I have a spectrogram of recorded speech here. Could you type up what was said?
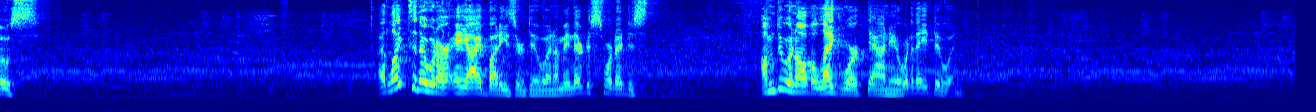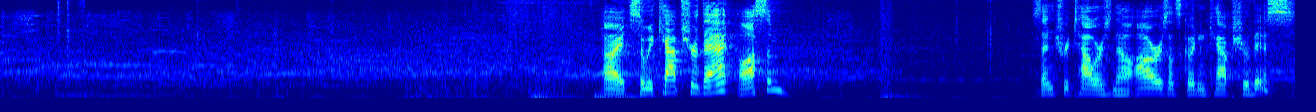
Close. I'd like to know what our AI buddies are doing. I mean, they're just sort of just... I'm doing all the legwork down here. What are they doing? Alright, so we captured that. Awesome. Sentry Tower's now ours. Let's go ahead and capture this.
